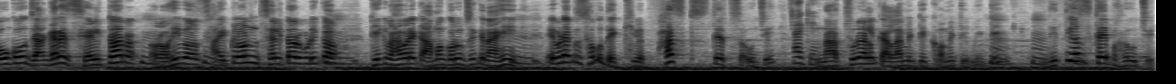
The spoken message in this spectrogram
କେଉଁ କେଉଁ ଜାଗାରେ ସେଲ୍ଟର ରହିବ ସାଇକ୍ଲୋନ୍ ସେଲ୍ଟର ଗୁଡ଼ିକ ଠିକ୍ ଭାବରେ କାମ କରୁଛି କି ନାହିଁ ଏଗୁଡ଼ାକ ସବୁ ଦେଖିବେ ଫାର୍ଷ୍ଟ ଷ୍ଟେପ୍ସ ହେଉଛି ନ୍ୟାଚୁରାଲ କାଲାମିଟି କମିଟି ମିଟିଂ ଦ୍ୱିତୀୟ ଷ୍ଟେପ୍ ହେଉଛି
